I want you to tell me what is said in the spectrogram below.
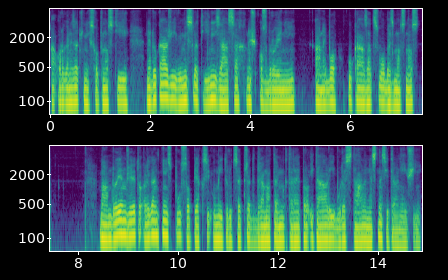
a organizačních schopností, nedokáží vymyslet jiný zásah než ozbrojený, anebo ukázat svou bezmocnost? Mám dojem, že je to elegantní způsob, jak si umít ruce před dramatem, které pro Itálii bude stále nesnesitelnější.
